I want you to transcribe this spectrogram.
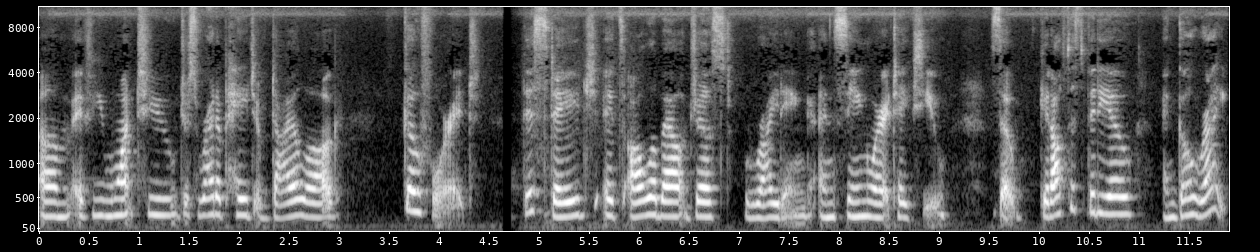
um, if you want to just write a page of dialogue, go for it. This stage, it's all about just writing and seeing where it takes you. So get off this video and go write.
